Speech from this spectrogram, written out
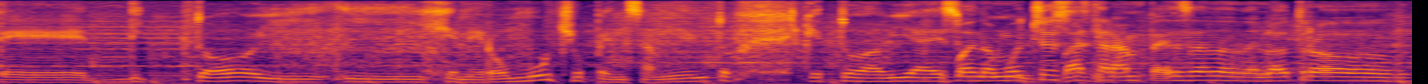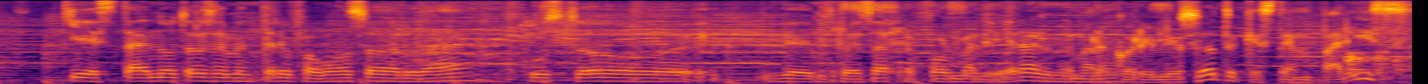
eh, dictó y, generó mucho pensamiento que todavía es... Bueno, muchos estarán pensando en el otro que está en otro cementerio famoso, ¿verdad? Justo dentro de esa reforma liberal. Marco Aurelio Soto, que está en París.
